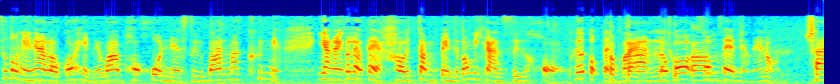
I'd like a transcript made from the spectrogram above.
ซึ่งตรงนี้เนี่ยเราก็เห็นได้ว่าพอคนเนี่ยซื้อบ้านมากขึ้นเนี่ยยังไงก็แล้วแต่เขาจำเป็นจะต้องมีการซื้อของเพื่อตกแต่ตงกแต่งบ้าน แล้วก็ถูกต้องซ่อมแซมอย่างแน่นอน ใช่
